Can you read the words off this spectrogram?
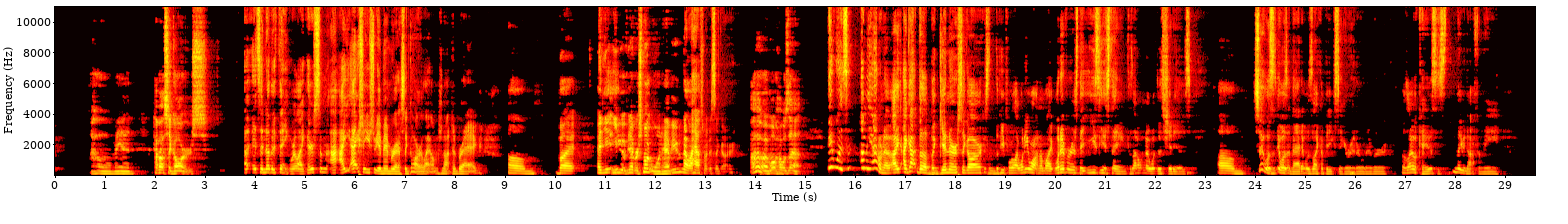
Oh man. How about cigars? Uh, it's another thing where like there's some. I, I actually used to be a member at a cigar lounge, not to brag, um, but and you, you, You have never smoked one, have you? no, I have smoked a cigar. Oh, well, how was that? It was. I mean, I don't know. I, I got the beginner cigar because the people were like, "What do you want?" And I'm like, "Whatever is the easiest thing," because I don't know what this shit is. Um, so it was. It wasn't bad. It was like a big cigarette or whatever. I was like, "Okay, this is maybe not for me."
